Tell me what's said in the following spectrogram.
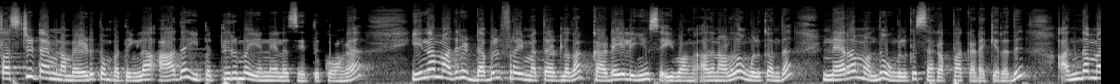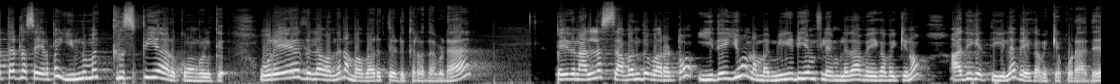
ஃபஸ்ட்டு டைம் நம்ம எடுத்தோம் பார்த்தீங்களா அதை இப்போ திரும்ப எண்ணெயில் சேர்த்துக்கோங்க. இந்த மாதிரி டபுள் ஃப்ரை மெத்தடில் தான் கடையிலையும் செய்வாங்க. அதனால தான் உங்களுக்கு அந்த நிறம் வந்து உங்களுக்கு சிகப்பாக கிடைக்கிறது. அந்த மெத்தடில் செய்கிறப்ப இன்னுமே கிறிஸ்பியாக இருக்கும் உங்களுக்கு. ஒரே இதில் வந்து நம்ம வறுத்து எடுக்கிறத விட. இப்போ இது நல்லா செவந்து வரட்டும். இதையும் நம்ம மீடியம் ஃப்ளேமில் தான் வேக வைக்கணும். அதிக தீயில் வேக வைக்கக்கூடாது.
